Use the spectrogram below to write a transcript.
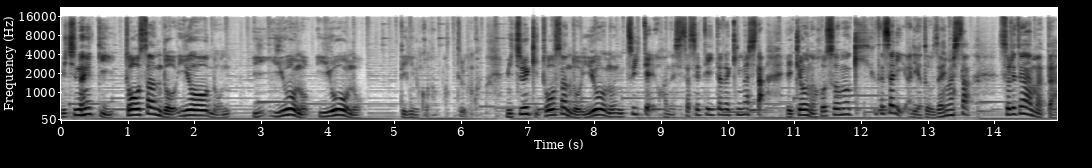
道の駅東山道硫黄の硫黄の硫黄のっていいのかな？ってるのか。道の駅東山道硫黄のについてお話しさせていただきました。え今日の放送もお聴きくださりありがとうございました。それではまた明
